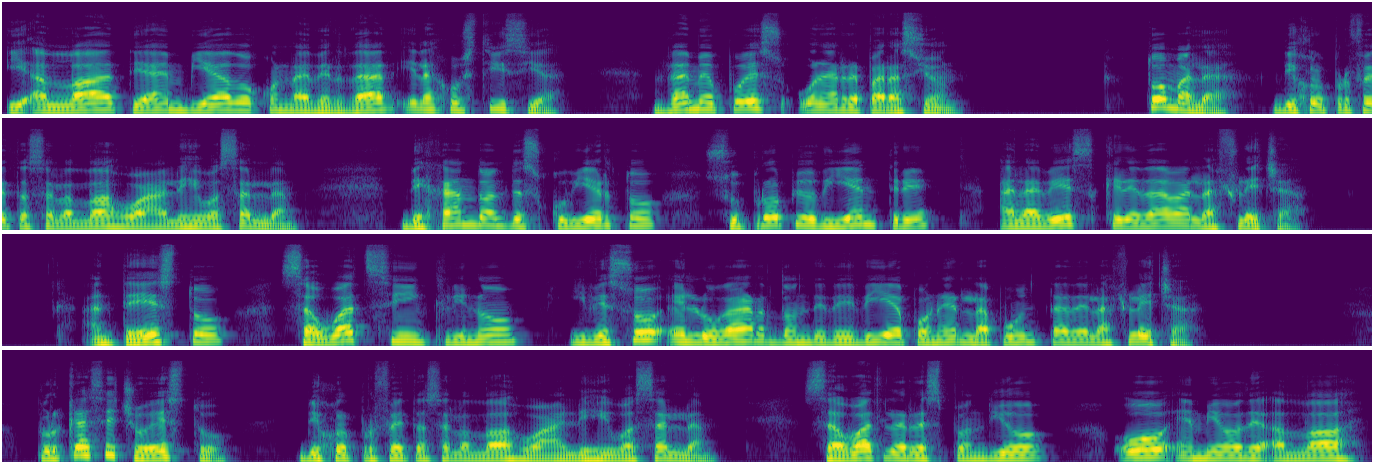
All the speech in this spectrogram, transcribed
y Allah te ha enviado con la verdad y la justicia. Dame pues una reparación. Tómala, dijo el profeta sallallahu alaihi wasallam, dejando al descubierto su propio vientre a la vez que le daba la flecha. Ante esto, Sawat se inclinó y besó el lugar donde debía poner la punta de la flecha. ¿Por qué has hecho esto? dijo el profeta sallallahu alaihi wasallam. Sawat le respondió: Oh envío de Allah,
